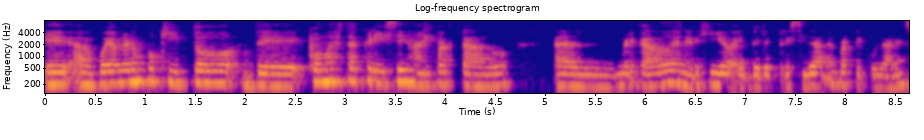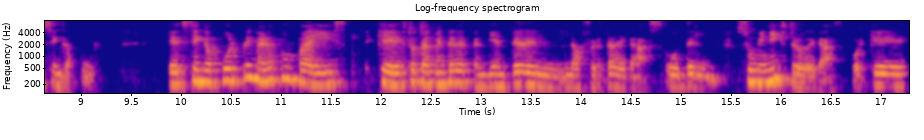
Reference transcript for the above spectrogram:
Ah, voy a hablar un poquito de cómo esta crisis ha impactado al mercado de energía, de electricidad en particular en Singapur. Singapur primero es un país que es totalmente dependiente de la oferta de gas o del suministro de gas, porque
